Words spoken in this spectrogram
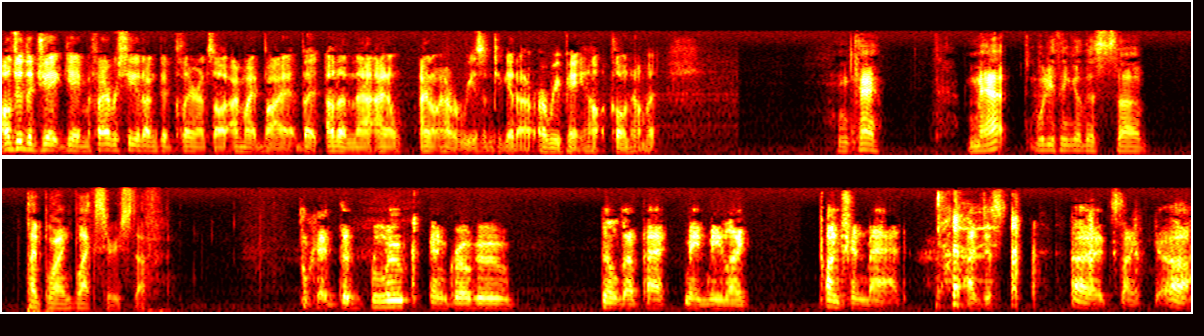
I'll do the Jake game. If I ever see it on good clearance, I'll, I might buy it. But other than that, I don't. I don't have a reason to get a, a repaint hel- clone helmet. Okay. Matt, what do you think of this uh, pipeline Black Series stuff? Okay, the Luke and Grogu build up pack made me like punching mad. I just, uh, it's like, uh,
